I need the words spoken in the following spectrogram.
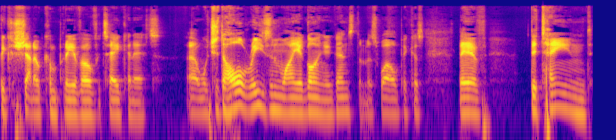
because Shadow Company have overtaken it, uh, which is the whole reason why you're going against them as well because they have detained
